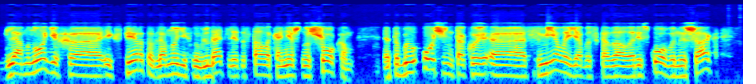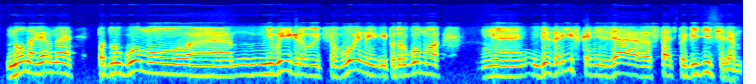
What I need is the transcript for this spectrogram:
для многих э, экспертов, для многих наблюдателей это стало, конечно, шоком. Это был очень такой э, смелый, я бы сказал, рискованный шаг, но, наверное, по-другому э, не выигрываются войны и по-другому э, без риска нельзя э, стать победителем.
